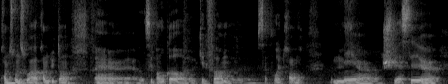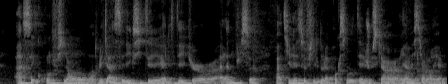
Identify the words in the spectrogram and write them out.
prendre soin de soi, prendre du temps. on ne sait pas encore quelle forme ça pourrait prendre, mais je suis assez, assez confiant, ou en tous les cas assez excité à l'idée que Alan puisse à tirer ce fil de la proximité jusqu'à euh, réinvestir le réel,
